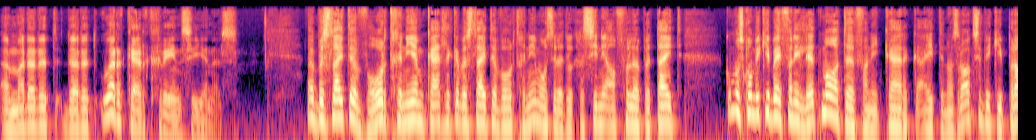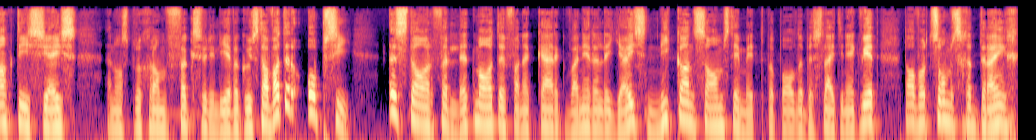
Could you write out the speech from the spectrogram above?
uh, maar dat dit dat dit oor kerkgrense heen is 'n besluite word geneem kerklike besluite word geneem ons het dit ook gesien die afgelope tyd Kom ons kom 'n bietjie by van die lidmate van die kerk uit en ons raak so 'n bietjie prakties jy's in ons program Fix vir die Lewe. Gustav, watter opsie is daar vir lidmate van 'n kerk wanneer hulle juis nie kan saamstem met bepaalde besluite nie? Ek weet daar word soms gedreig,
